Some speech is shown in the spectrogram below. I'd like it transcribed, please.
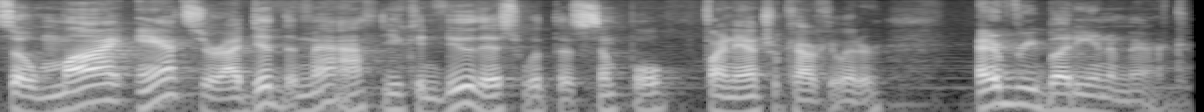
So my answer, I did the math, you can do this with a simple financial calculator. Everybody in America,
